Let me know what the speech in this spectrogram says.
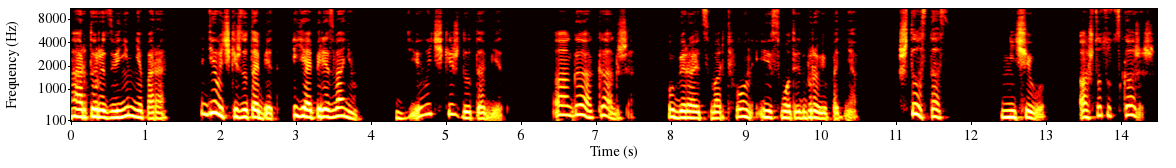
Артур, извини, мне пора. Девочки ждут обед, я перезвоню. Девочки ждут обед. Ага, как же. Убирает смартфон и смотрит брови подняв. Что, Стас? Ничего. А что тут скажешь?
